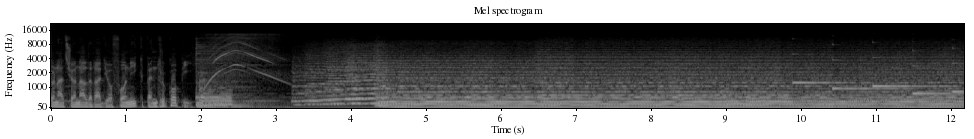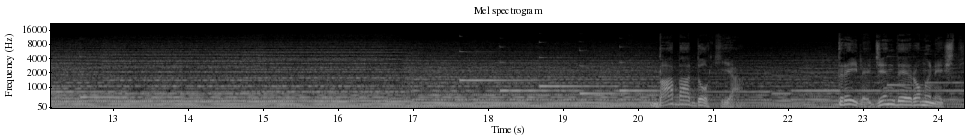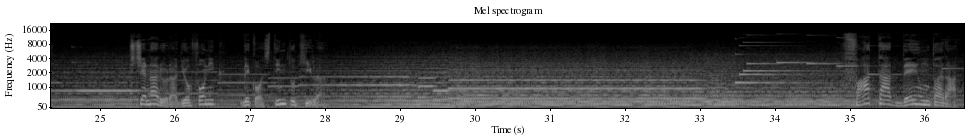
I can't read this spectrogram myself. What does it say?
Teatru Național Radiofonic pentru copii. Capadocia Trei legende românești. Scenariu radiofonic de Costin Tuchilă Fata de împărat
